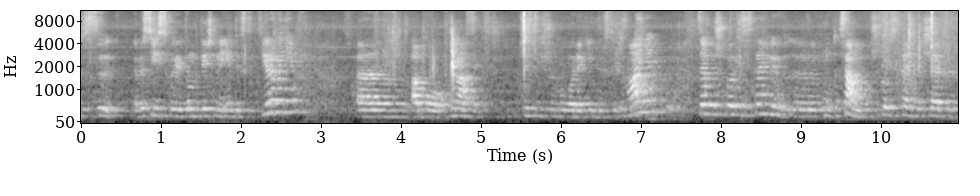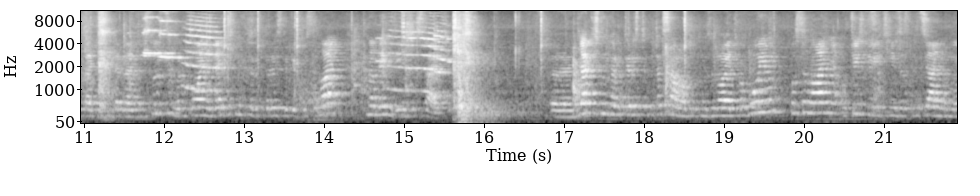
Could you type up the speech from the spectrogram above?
з російської автоматичне індекс цитірування, е, або у нас, як частіше говорять, індекс цитування. Це в пошуковій системі, е, ну так само в пошуковій системі пріоритетні інтернет-ресурсів, врахування якісних характеристики посилань на них з інших сайтів. Е, Якісну характеристику так само тут називають вагою посилання, обчислюють її за спеціальними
